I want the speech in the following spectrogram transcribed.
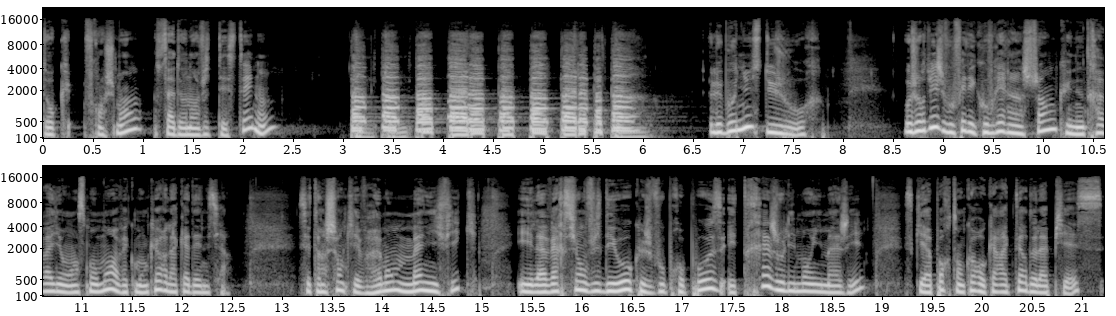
Donc franchement, ça donne envie de tester, non? Le bonus du jour. Aujourd'hui, je vous fais découvrir un chant que nous travaillons en ce moment avec mon cœur La Cadencia. C'est un chant qui est vraiment magnifique et la version vidéo que je vous propose est très joliment imagée, ce qui apporte encore au caractère de la pièce.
